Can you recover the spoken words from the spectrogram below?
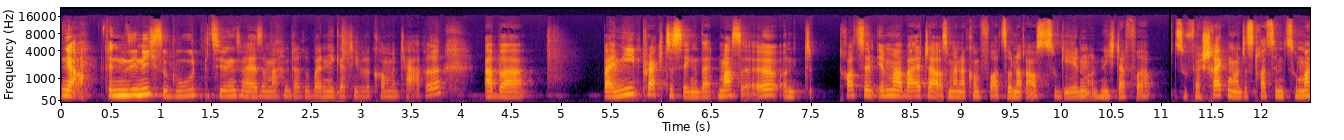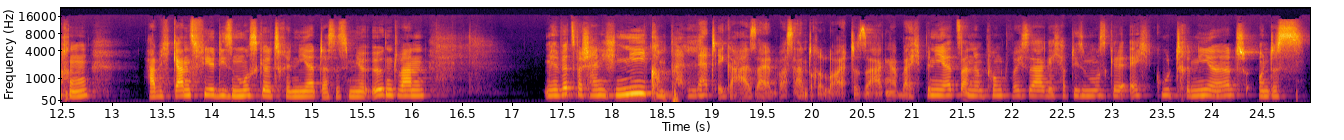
ja, finden sie nicht so gut, beziehungsweise machen darüber negative Kommentare. Aber bei me practicing that muscle und trotzdem immer weiter aus meiner Komfortzone rauszugehen und nicht davor zu verschrecken und es trotzdem zu machen, habe ich ganz viel diesen Muskel trainiert, dass es mir irgendwann, mir wird es wahrscheinlich nie komplett egal sein, was andere Leute sagen, aber ich bin jetzt an dem Punkt, wo ich sage, ich habe diesen Muskel echt gut trainiert und es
